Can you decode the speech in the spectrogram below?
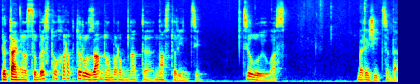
Питання особистого характеру за номером на, на сторінці. Цілую вас. Бережіть себе.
